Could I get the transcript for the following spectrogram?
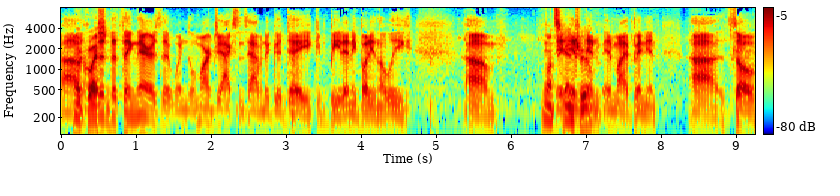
Uh, No question. The, the thing there is that when Lamar Jackson's having a good day, he can beat anybody in the league. Um, Once again, in, true. in, in my opinion. Uh, so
